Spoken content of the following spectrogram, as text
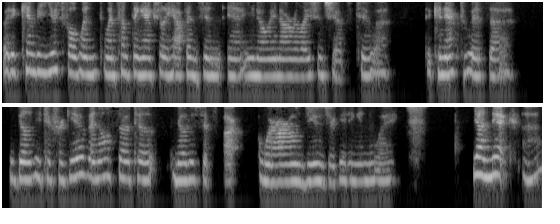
but it can be useful when when something actually happens in, in uh, you know in our relationship to uh, to connect with uh, the ability to forgive and also to notice if our, where our own views are getting in the way. Yeah, Nick. Uh-huh.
